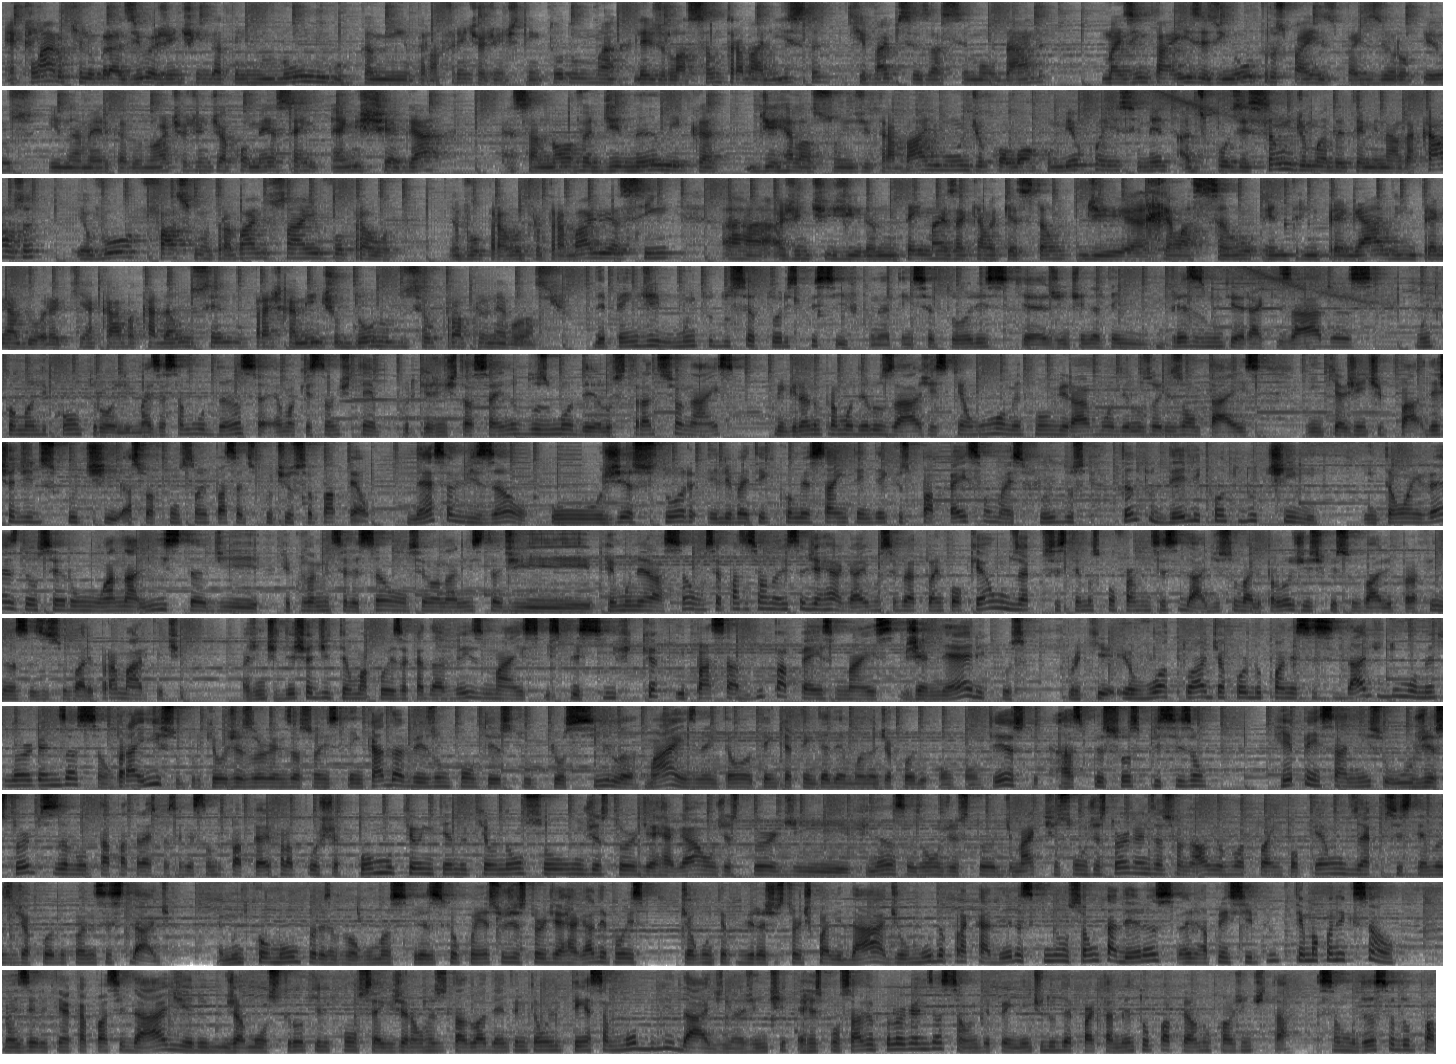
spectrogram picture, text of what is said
É claro que no Brasil a gente ainda tem um longo caminho pela frente, a gente tem toda uma legislação trabalhista que vai precisar ser moldada, mas em países, em outros países, países europeus e na América do Norte, a gente já começa a enxergar essa nova dinâmica de relações de trabalho, onde eu coloco o meu conhecimento à disposição de uma determinada causa, eu vou, faço meu trabalho, saio, vou para outra eu vou para outro trabalho e assim a, a, gente gira. Não tem mais aquela questão de relação entre empregado e empregador. Aqui acaba cada um sendo praticamente o dono do seu próprio negócio. Depende muito do setor específico, né? Tem setores que a gente ainda tem empresas muito hierarquizadas, muito comando e controle, mas essa mudança é uma questão de tempo, porque a gente está saindo dos modelos tradicionais, migrando para modelos ágeis que em algum momento vão virar modelos horizontais, em que a gente deixa de discutir a sua função e passa a discutir o seu papel. Nessa visão, o gestor ele vai ter que começar a entender que os papéis são mais fluidos, tanto dele quanto do time. Então, ao invés de eu ser um analista de recrutamento e seleção, ser um analista de remuneração, você passa a ser um analista de RH e você vai atuar em qualquer um dos ecossistemas conforme necessidade. Isso vale para logística, isso vale para finanças, isso vale para marketing. A gente deixa de ter uma coisa cada vez mais específica e passa a abrir papéis mais genéricos, porque eu vou atuar de acordo com a necessidade do momento da organização. Para isso, porque hoje as organizações têm cada vez um contexto que oscila mais, né? então eu tenho que atender a demanda de acordo com o contexto, as pessoas precisam repensar nisso, o gestor precisa voltar para trás para essa questão do papel e falar, poxa, como que eu entendo que eu não sou um gestor de RH, um gestor de finanças ou um gestor de marketing, eu sou um gestor organizacional e eu vou atuar em qualquer um dos ecossistemas de acordo com a necessidade. É muito comum, por exemplo, algumas empresas que eu conheço, o gestor de RH depois de algum tempo vira gestor de qualidade ou muda para cadeiras que não são cadeiras, a princípio, que tem uma conexão, mas ele tem a capacidade, ele já mostrou que ele consegue gerar um resultado lá dentro, então ele tem essa mobilidade, né? A gente é responsável pela organização, independente do departamento ou papel no qual a gente está. Essa mudança do papel,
